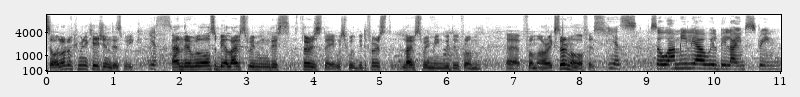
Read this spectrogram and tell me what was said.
so a lot of communication this week. Yes. And there will also be a live streaming this Thursday, which will be the first live streaming we do from uh, from our external office. Yes, so Amelia will be live streamed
